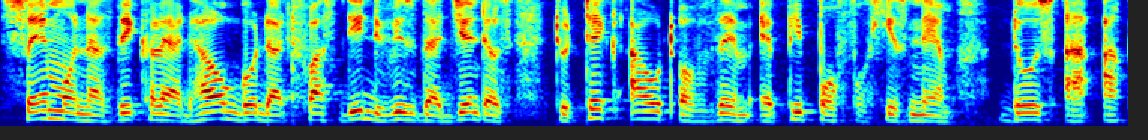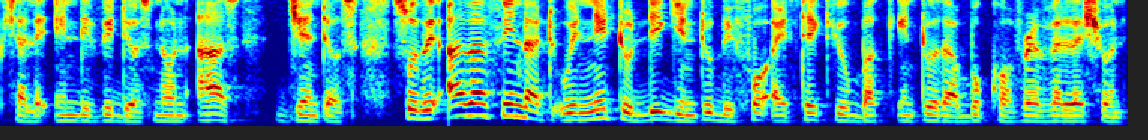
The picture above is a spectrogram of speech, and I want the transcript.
Simon has declared how God at first did visit the Gentiles to take out of them a people for his name. Those are actually individuals known as Gentiles. So the other thing that we need to dig into before I take you back into the book of Revelation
